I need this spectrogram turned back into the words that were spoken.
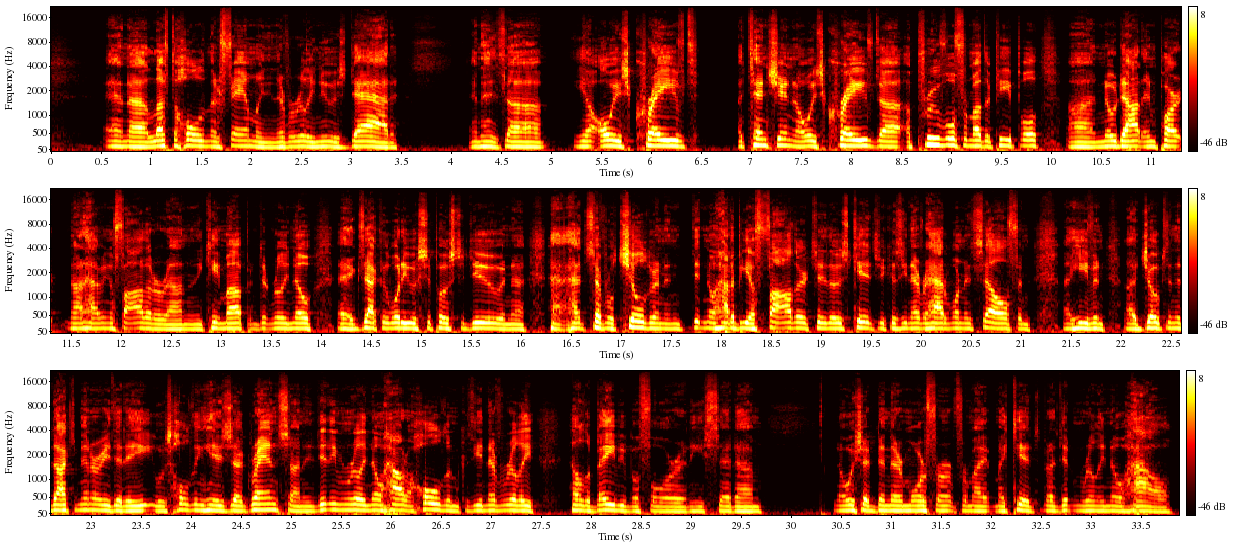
and uh, left a hole in their family. He never really knew his dad, and has he always craved attention and always craved uh, approval from other people. Uh, no doubt, in part, not having a father around. And he came up and didn't really know exactly what he was supposed to do and uh, had several children and didn't know how to be a father to those kids because he never had one himself. And uh, he even uh, joked in the documentary that he was holding his uh, grandson and he didn't even really know how to hold him because he never really held a baby before. And he said, um, you know, I wish I'd been there more for, for my, my kids, but I didn't really know how.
